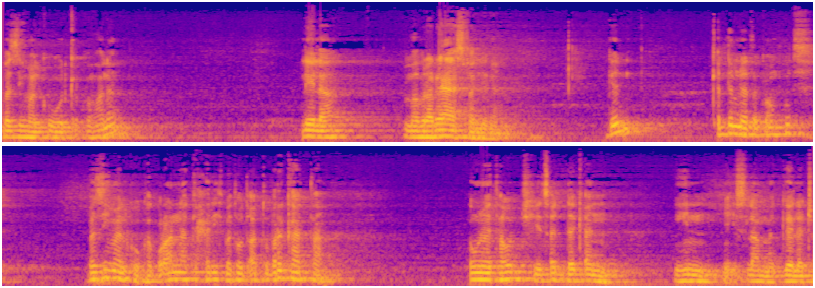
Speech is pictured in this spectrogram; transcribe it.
بزي مالكو ولككو هنا ليلة مبرر أسفل لنا قل قدمنا تقوم كنت በዚህ መልኩ ከቁርአንና ከሐዲስ በተውጣጡ በርካታ እውነታዎች የጸደቀን ይህን የኢስላም መገለጫ።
